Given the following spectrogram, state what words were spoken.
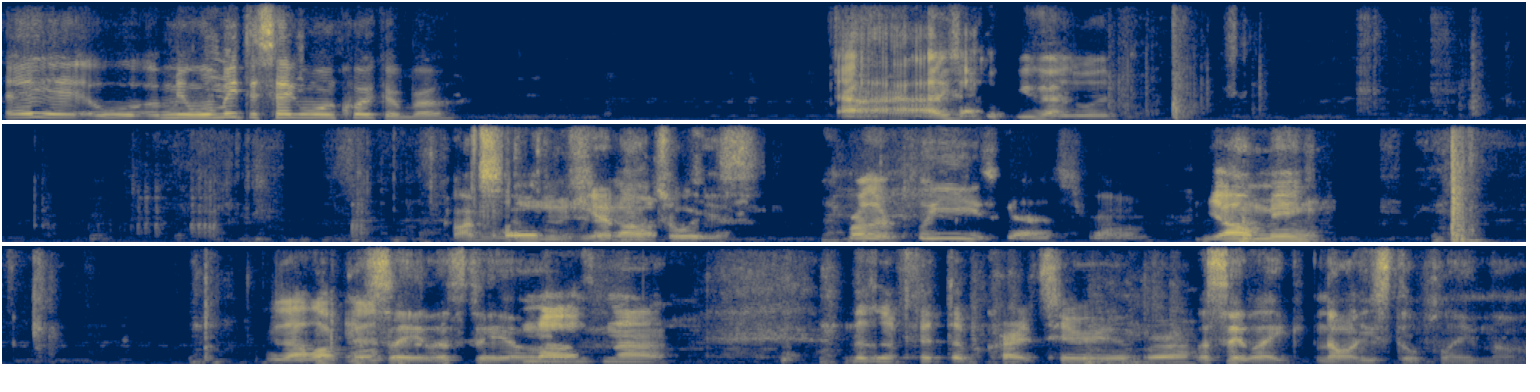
Hey, hey, well, I mean, we'll make the second one quicker, bro. uh, at least I hope you guys would. I Told mean, you, we shit, had no choice. Brother, please, guys. Bro. Yao Ming. Is that locked? Let's say, let's say, uh, No, it's not. Doesn't fit the criteria, bro. let's say, like, no, he's still playing though.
